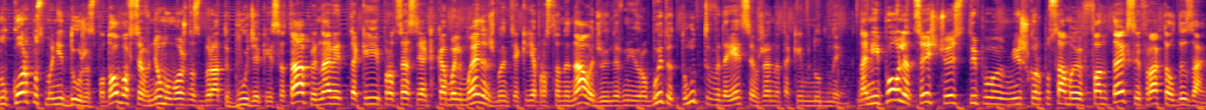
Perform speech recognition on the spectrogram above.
Ну, корпус мені дуже сподобався. В ньому можна збирати будь-який сетап, і навіть такий процес, як кабель менеджмент, який я просто ненавиджу і не вмію робити, тут видається вже не таким нудним. На мій погляд, це щось типу між корпусами Fantex і Fractal Design.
